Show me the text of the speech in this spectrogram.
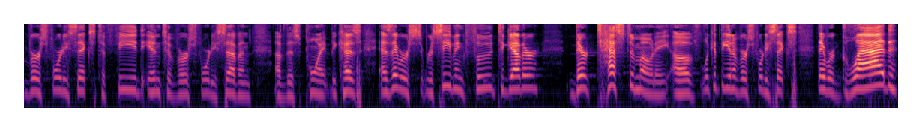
verse 46 to feed into verse 47 of this point because as they were receiving food together, their testimony of, look at the end of verse 46, they were glad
